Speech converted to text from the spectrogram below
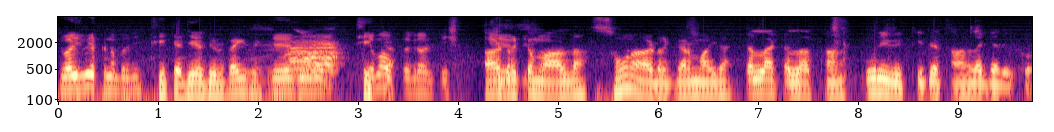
ਚਵਾਈ ਵੀ ਇੱਕ ਨੰਬਰ ਜੀ। ਠੀਕ ਹੈ ਜੇਰ ਜੂਰ ਪੈ ਗਈ ਬਾਈ ਜੇ ਠੀਕ ਜਮਾ ਆ। ਉੱਤੇ ਗਾਰੰਟੀ ਆਰਡਰ ਕਮਾਲ ਦਾ ਸੋਹਣਾ ਆਰਡਰ ਗਰਮ ਵਾਲੀ ਦਾ। ਕੱਲਾ ਕੱਲਾ ਥਾਣ ਪੂਰੀ ਵਿੱਥੀ ਤੇ ਥਾਣ ਲੱਗਿਆ ਦੇਖੋ।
